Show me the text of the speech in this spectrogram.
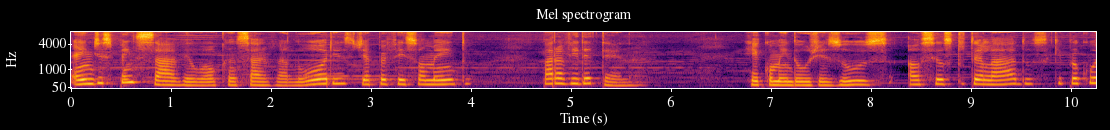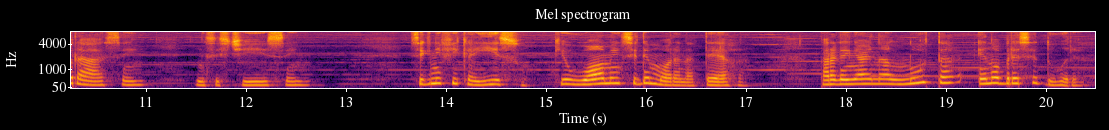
É indispensável alcançar valores de aperfeiçoamento para a vida eterna. Recomendou Jesus aos seus tutelados que procurassem, insistissem. Significa isso que o homem se demora na terra para ganhar na luta enobrecedora.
